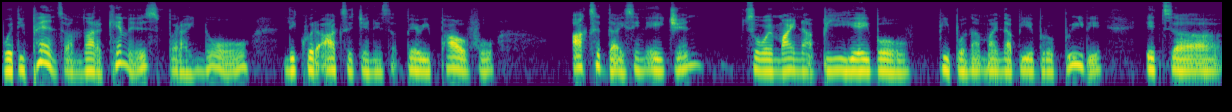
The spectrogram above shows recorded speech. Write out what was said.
Well, it depends. I'm not a chemist, but I know liquid oxygen is a very powerful oxidizing agent, so it might not be able people that might not be able to breathe it. It's uh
